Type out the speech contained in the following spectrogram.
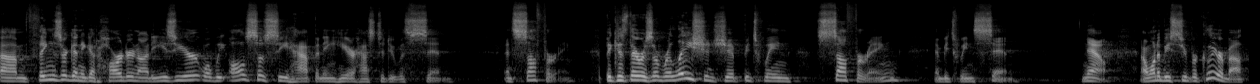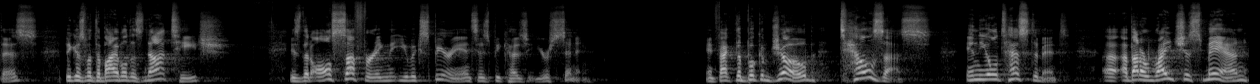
um, things are going to get harder, not easier, what we also see happening here has to do with sin and suffering. Because there is a relationship between suffering and between sin. Now, I want to be super clear about this because what the Bible does not teach is that all suffering that you experience is because you're sinning. In fact, the book of Job tells us in the Old Testament uh, about a righteous man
